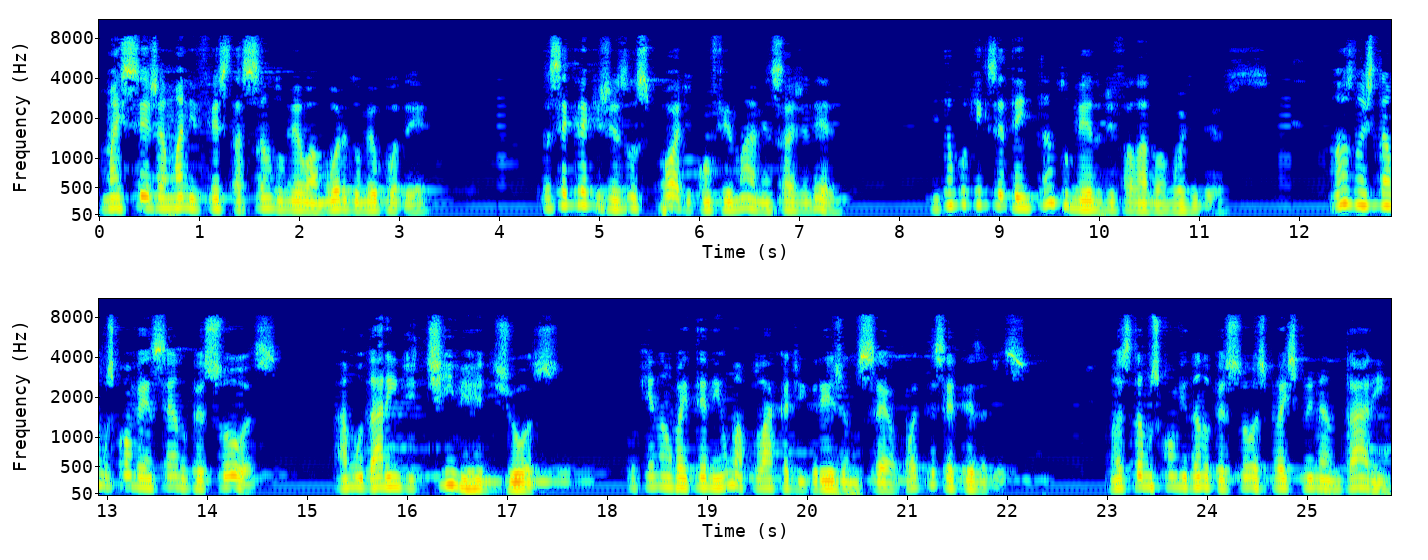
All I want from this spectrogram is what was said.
mas seja a manifestação do meu amor e do meu poder. Você crê que Jesus pode confirmar a mensagem dele? Então por que, que você tem tanto medo de falar do amor de Deus? Nós não estamos convencendo pessoas a mudarem de time religioso, porque não vai ter nenhuma placa de igreja no céu, pode ter certeza disso. Nós estamos convidando pessoas para experimentarem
